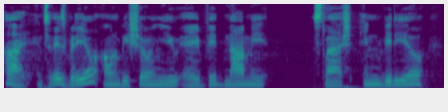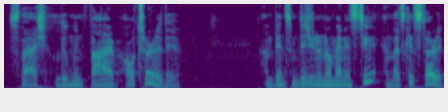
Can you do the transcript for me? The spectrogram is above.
Hi, in today's video, I'm going to be showing you a Vidnami slash InVideo slash Lumen 5 alternative. I'm Vince from Digital Nomad Institute, and let's get started.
